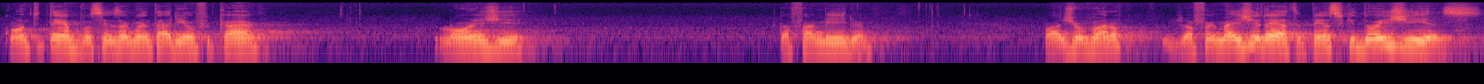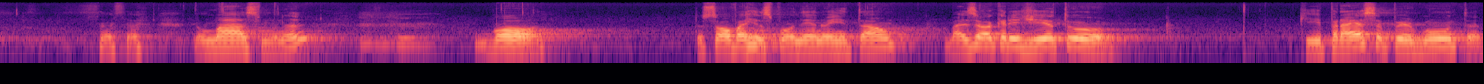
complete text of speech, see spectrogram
Quanto tempo vocês aguentariam ficar longe da família? a Giovana já foi mais direta, penso que dois dias. no máximo, né? Bom, o pessoal vai respondendo aí então, mas eu acredito que para essa pergunta,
